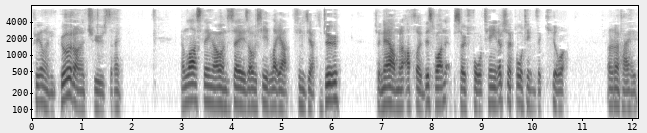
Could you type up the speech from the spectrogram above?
Feeling good on a Tuesday. And last thing I want to say is obviously lay out things you have to do. So now I'm going to upload this one, episode 14. Episode 14 is a killer. I don't know if I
